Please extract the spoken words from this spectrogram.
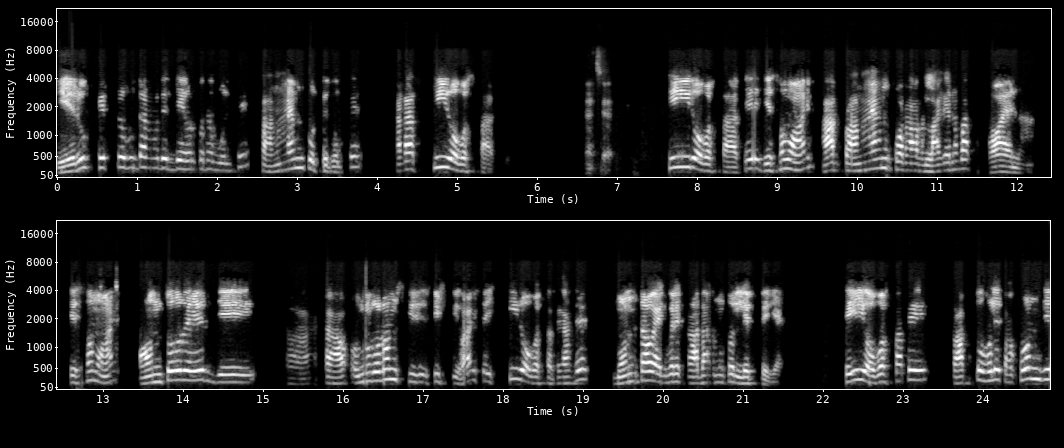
দেহরূপ ক্ষেত্র বলতে আমাদের দেহর কথা বলতে প্রাণায়াম করতে করতে একটা স্থির অবস্থা আছে। আচ্ছা। স্থির অবস্থা আছে যে সময় আর প্রাণায়াম করার লাগে না বা হয় না সে সময় অন্তরের যে একটা অনুরণন সৃষ্টি হয় সেই স্থির অবস্থাতে আছে মনটাও একবারে কাদার মতো লেপটে যায়। সেই অবস্থাতে প্রাপ্ত হলে তখন যে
